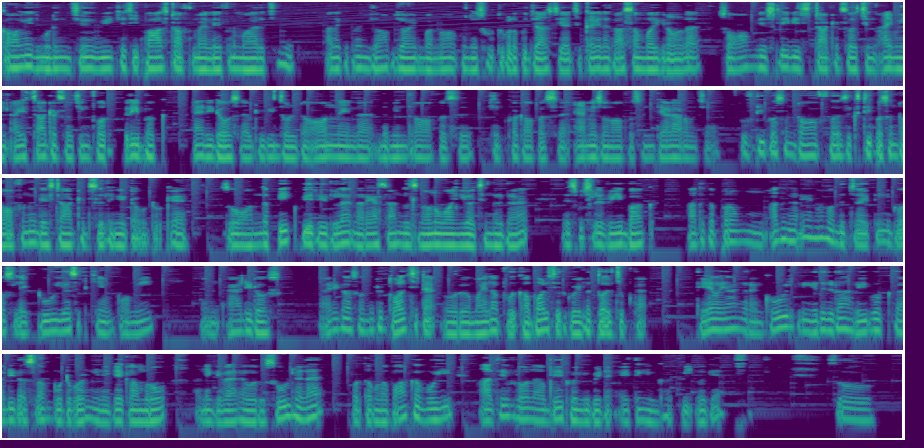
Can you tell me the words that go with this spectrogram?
காலேஜ் முடிஞ்சு விகேசி பாஸ்ட் ஆஃப் மை லைஃப்னு மாறிச்சு. அதுக்கப்புறம் ஜாப் ஜாயின் பண்ணோம். கொஞ்சம் சூத்து குழப்பு ஜாஸ்தியாச்சு. கையில் காசு சம்பாதிக்கணும்ல. So obviously we started searching I mean I started searching for Reebok Adidas அப்படி இப்படின்னு சொல்லிட்டு ஆன்லைனில் இந்த Myntra offers Flipkart offers Amazon ஆஃபர்ஸ்னு தேட ஆரம்பித்தேன் fifty percent off sixty percent ஆஃப்னு they started selling it out okay so அந்த பீக் பீரியடில் நிறையா சாண்டில்ஸ் நானும் வாங்கி வச்சுருந்துருக்கிறேன். எஸ்பெஷலி ரீபாக் அதுக்கப்புறம் அது நிறைய நாள் வந்துச்சு. I think it was like two years it came for me and Adidas Adidas வந்துட்டு தொலைச்சிட்டேன். ஒரு மயிலாப்பூர் கபாலீஸ்வர் கோயிலில் தொலைச்சிவிட்டேன் தேவையாங்கிறேன். கோவிலுக்கு நீங்கள் எதுக்குடா ரீபோக் அடிடாஸ்லாம் போட்டு போட நீங்கள் கேட்கலாம் ப்ரோ அன்றைக்கி வேறு ஒரு சூழ்நிலை. ஒருத்தவங்கள பார்க்க போய் அதே ஃப்ளோவில் அப்படியே கோயிலுக்கு போயிட்டேன். I think you got me okay so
